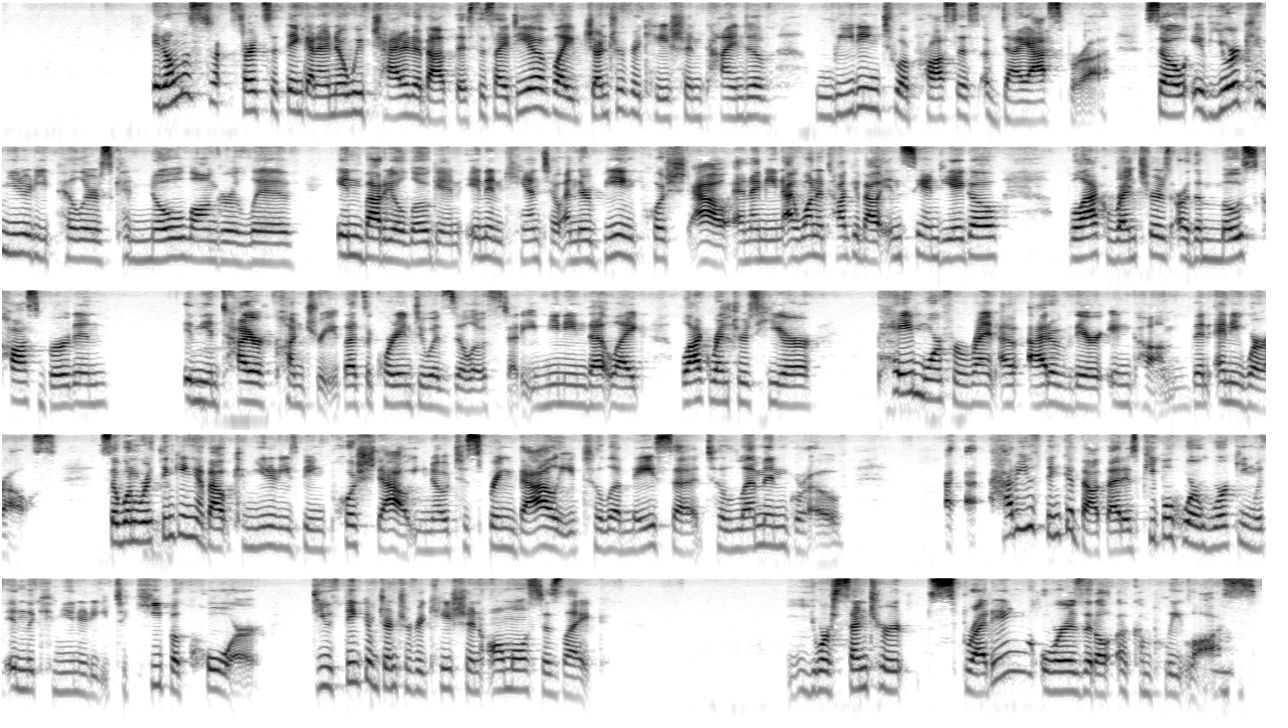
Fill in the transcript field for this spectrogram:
it almost starts to think, and I know we've chatted about this, this idea of like gentrification kind of leading to a process of diaspora. So if your community pillars can no longer live in Barrio Logan, in Encanto, and they're being pushed out. And I mean, I want to talk about in San Diego, Black renters are the most cost burden in the entire country. That's according to a Zillow study, meaning that like Black renters here pay more for rent out of their income than anywhere else. So when we're mm. thinking about communities being pushed out, you know, to Spring Valley, to La Mesa, to Lemon Grove, how do you think about that as people who are working within the community to keep a core? Do you think of gentrification almost as like your center spreading, or is it a, a complete loss?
